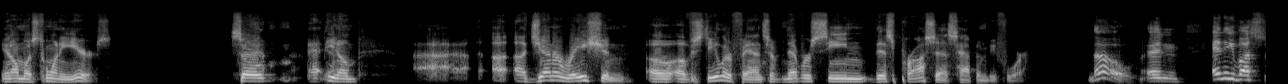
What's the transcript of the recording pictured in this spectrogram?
in almost twenty years. So, uh, you know, uh, a, a generation of, of Steeler fans have never seen this process happen before. No, and any of us,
